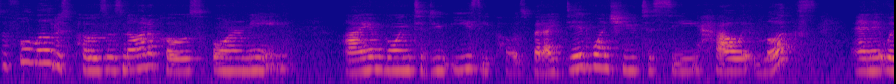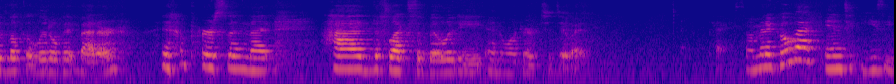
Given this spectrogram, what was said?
So full lotus pose is not a pose for me. I am going to do easy pose, but I did want you to see how it looks, and it would look a little bit better in a person that had the flexibility in order to do it. Okay, so I'm going to go back into easy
